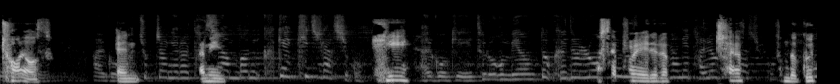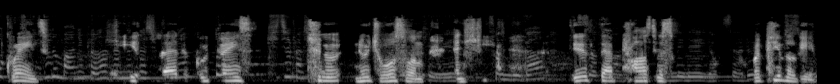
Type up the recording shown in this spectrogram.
trials. And I mean, He separated the chaff from the good grains. He led good grains to New Jerusalem, and He did that process repeatedly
